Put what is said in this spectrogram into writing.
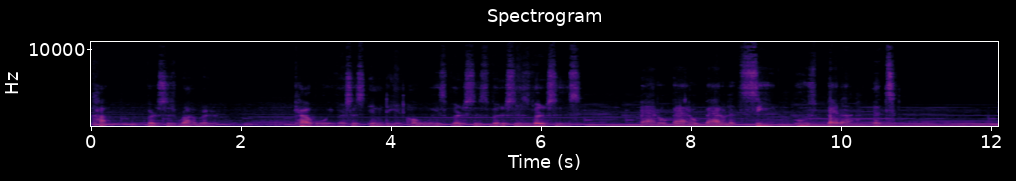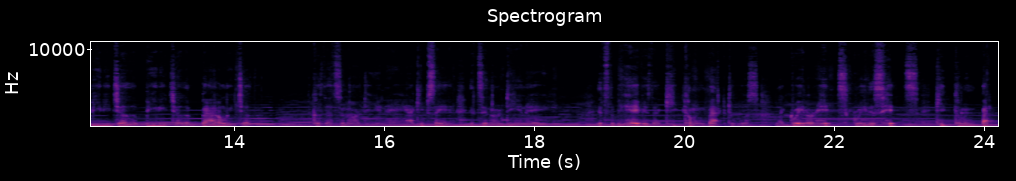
cop versus robber, cowboy versus Indian, always versus, versus, versus. Battle, battle, battle. Let's see who's better. Let's beat each other, beat each other, battle each other. Because that's in our DNA. I keep saying it's in our DNA. It's the behaviors that keep coming back to us, like greater hits, greatest hits, keep coming back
